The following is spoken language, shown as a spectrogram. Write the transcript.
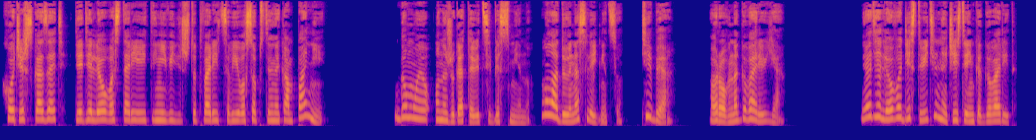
«Хочешь сказать, дядя Лёва стареет и не видит, что творится в его собственной компании?» Думаю, он уже готовит себе смену, молодую наследницу, «Тебя», — ровно говорю я. Дядя Лёва действительно частенько говорит,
